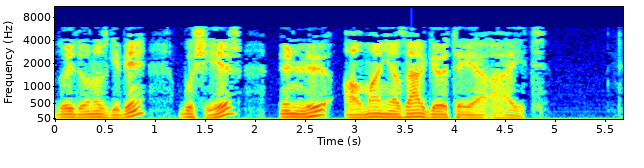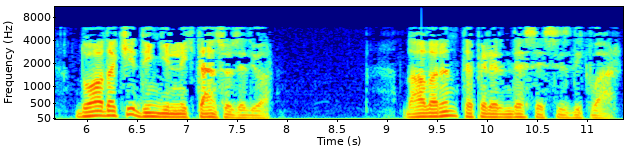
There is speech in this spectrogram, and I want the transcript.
duyduğunuz gibi bu şiir ünlü Alman yazar Goethe'ye ait. Doğadaki dinginlikten söz ediyor. Dağların tepelerinde sessizlik var.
